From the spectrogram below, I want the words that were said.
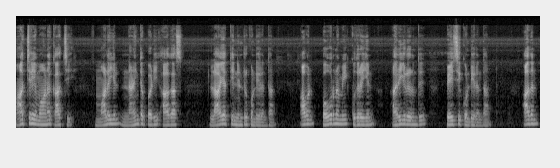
ஆச்சரியமான காட்சி. மலையில் நனைந்தபடி ஆகாஷ் லாயத்தில் நின்று கொண்டிருந்தான். அவன் பௌர்ணமி குதிரையின் அருகிலிருந்து பேசிக் கொண்டிருந்தான். அதன்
